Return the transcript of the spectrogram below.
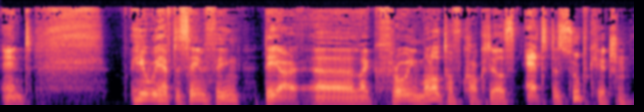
And here we have the same thing. They are uh, like throwing Molotov cocktails at the soup kitchen.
